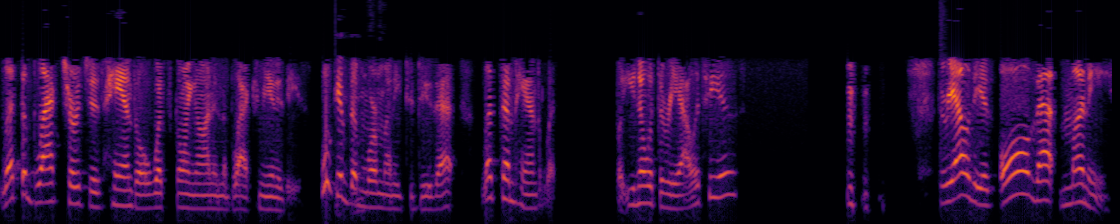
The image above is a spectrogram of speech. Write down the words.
let the black churches handle what's going on in the black communities. We'll give them more money to do that. Let them handle it. But you know what the reality is the reality is all that money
